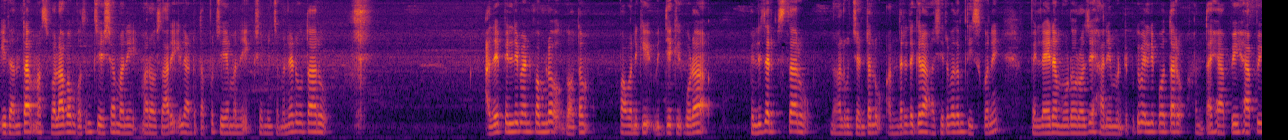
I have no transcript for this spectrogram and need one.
ఇదంతా మా స్వలాభం కోసం చేశామని మరోసారి ఇలాంటి తప్పు చేయమని క్షమించమని అడుగుతారు. అదే పెళ్ళి మండపంలో గౌతమ్ పవన్కి విద్యకి కూడా పెళ్ళి జరిపిస్తారు. నాలుగు జంటలు అందరి దగ్గర ఆశీర్వాదం తీసుకొని పెళ్ళైన మూడో రోజే హనీమూన్ ట్రిప్కి వెళ్ళిపోతారు. అంతా హ్యాపీ హ్యాపీ.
